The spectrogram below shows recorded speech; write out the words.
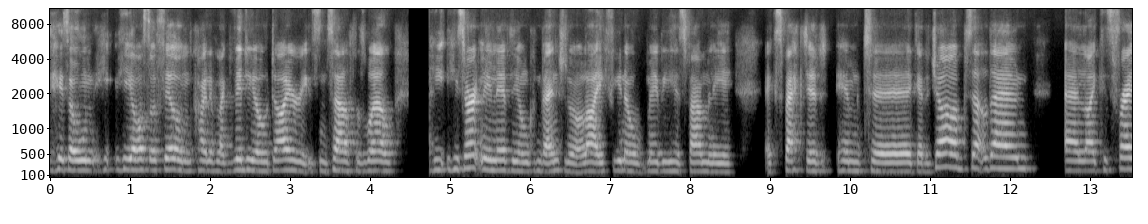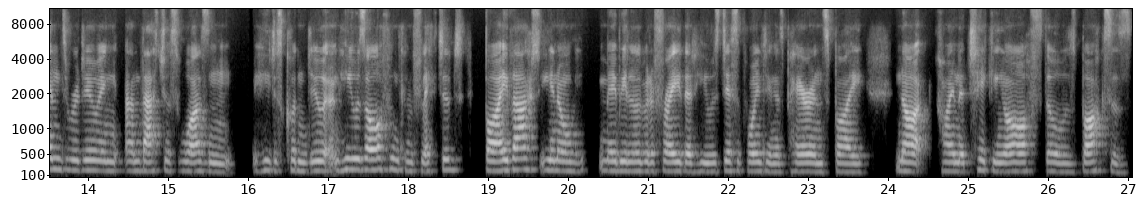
his own he, he also filmed kind of like video diaries himself as well. He he certainly lived the unconventional life you know maybe his family expected him to get a job settle down uh, like his friends were doing and that just wasn't he just couldn't do it. And he was often conflicted by that you know maybe a little bit afraid that he was disappointing his parents by not kind of ticking off those boxes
